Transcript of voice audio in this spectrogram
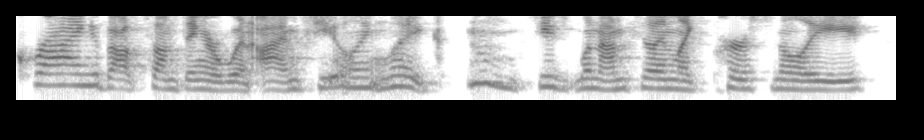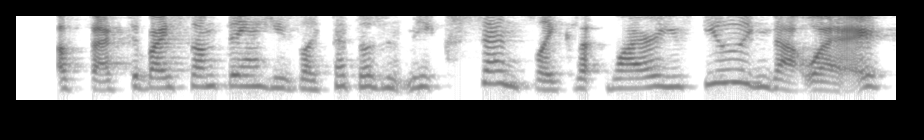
crying about something or when I'm feeling like excuse when I'm feeling like personally affected by something, he's like, that doesn't make sense. Like, why are you feeling that way?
